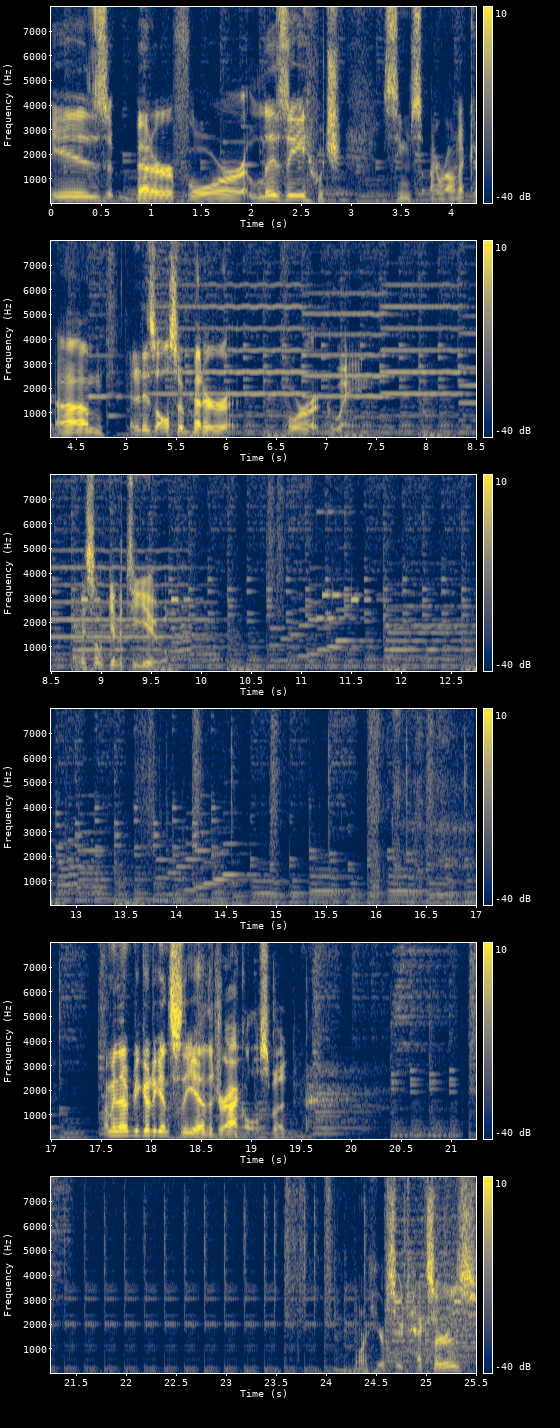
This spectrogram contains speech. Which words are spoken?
is better for Lizzie, which seems ironic. Um, and it is also better for Gawain. I guess I'll give it to you. I mean, that would be good against the uh, the Drackles, but Hirsute Hexers.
